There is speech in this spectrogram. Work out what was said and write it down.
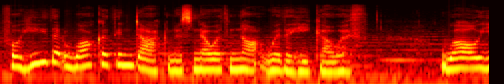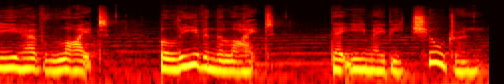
For he that walketh in darkness knoweth not whither he goeth. While ye have light, believe in the light, that ye may be children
